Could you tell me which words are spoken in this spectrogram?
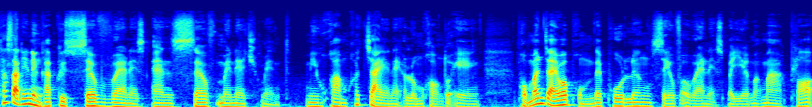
ทักษะที่ 1 ครับคือ self awareness and self management มีความเข้าใจในอารมณ์ของตัวเอง ผมมั่นใจว่าผมได้พูดเรื่อง self awareness ไปเยอะมากๆ เพราะ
